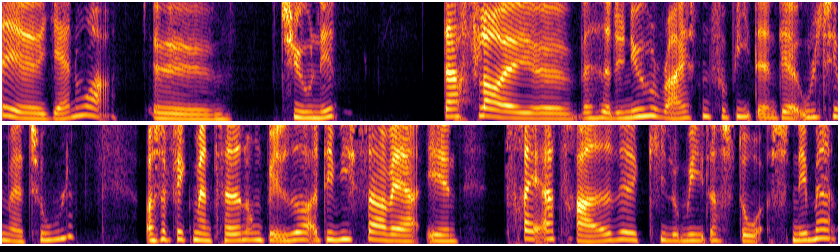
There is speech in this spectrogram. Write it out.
1. januar øh, 2019, der fløj, øh, hvad hedder det, New Horizon forbi den der Ultima Thule, og så fik man taget nogle billeder, og det viste sig at være en 33 kilometer stor snemand,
